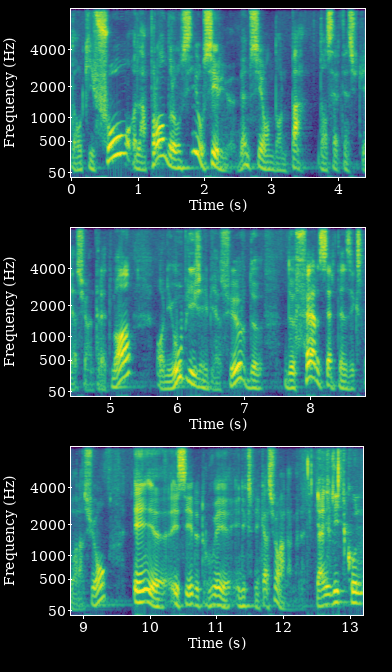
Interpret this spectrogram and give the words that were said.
Donc il faut la prendre aussi au sérieux, même si on ne donne pas dans certaines situations un traitement, on est obligé bien sûr de faire certaines explorations et euh, essayer de trouver une explication à la maladie. يعني اللي تكون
